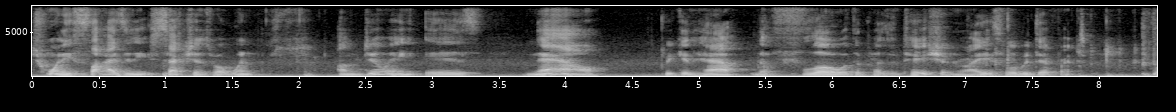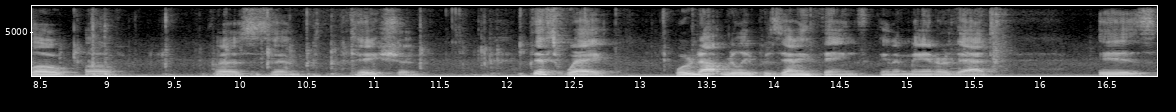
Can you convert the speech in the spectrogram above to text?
20 slides in each section. So what I'm doing is now we can have the flow of the presentation, right? It's a little bit different. Flow of presentation. This way, we're not really presenting things in a manner that is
